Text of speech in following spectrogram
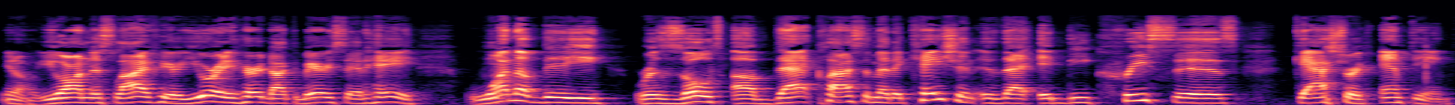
you know, you on this live here, you already heard Dr. Barry said, hey, one of the results of that class of medication is that it decreases gastric emptying.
